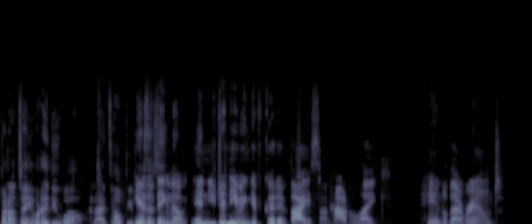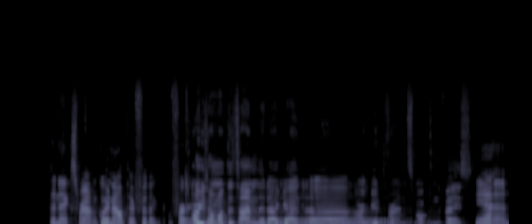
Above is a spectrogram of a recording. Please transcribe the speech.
but I'll tell you what I do well, and I tell people. Here's the thing though, and you didn't even give good advice on how to like handle that round. The next round, going out there for the for Oh, you talking about the time that I got uh, our good friend smoked in the face? yeah,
